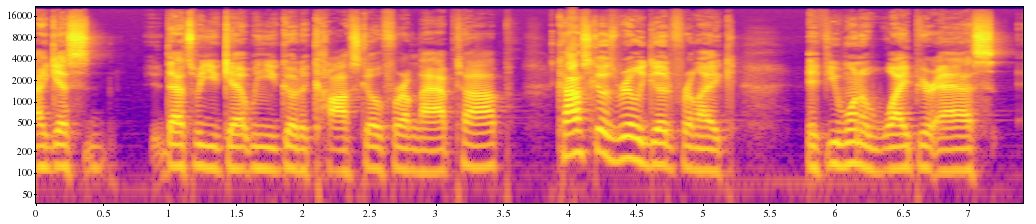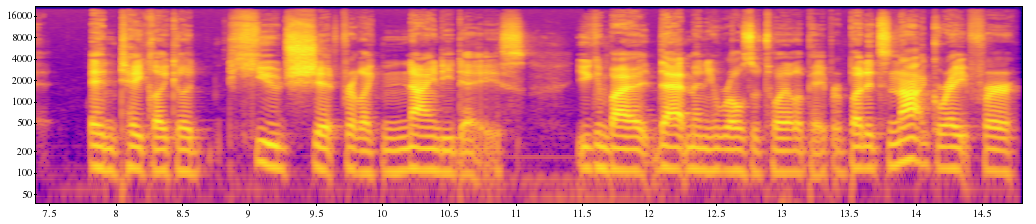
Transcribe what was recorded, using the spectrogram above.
I guess that's what you get when you go to Costco for a laptop. Costco is really good for like, if you want to wipe your ass and take like a huge shit for like 90 days you can buy that many rolls of toilet paper. But it's not great for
